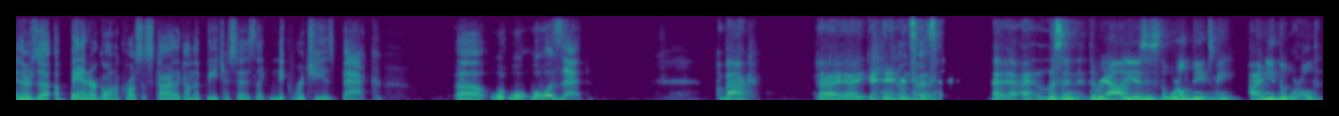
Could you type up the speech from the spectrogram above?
and there's a, a banner going across the sky, like on the beach, and says like Nik Richie is back. Uh, what what what was that? I'm back. I, I, I, listen, the reality is, is the world needs me. I need the world.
